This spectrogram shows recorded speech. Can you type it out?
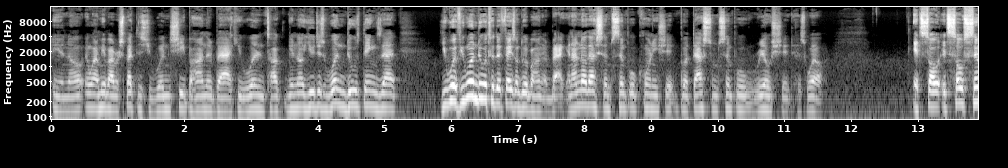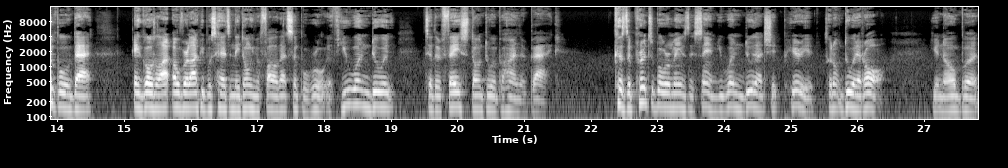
You know, and what I mean by respect is you wouldn't cheat behind their back, you wouldn't talk, you know, you just wouldn't do things that you would if you wouldn't do it to their face, don't do it behind their back. And I know that's some simple corny shit, but that's some simple real shit as well it's so it's so simple that it goes a lot over a lot of people's heads and they don't even follow that simple rule. If you wouldn't do it to their face, don't do it behind their back. Cause the principle remains the same. You wouldn't do that shit, period. So don't do it at all. You know, but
